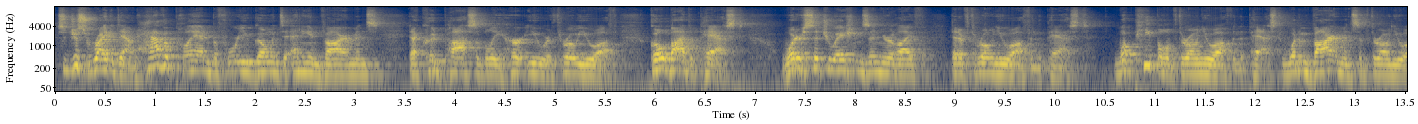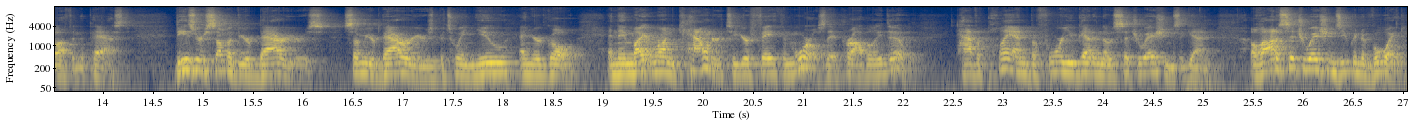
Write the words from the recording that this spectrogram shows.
So just write it down. Have a plan before you go into any environments that could possibly hurt you or throw you off. Go by the past. What are situations in your life that have thrown you off in the past? What people have thrown you off in the past? What environments have thrown you off in the past? These are some of your barriers, some of your barriers between you and your goal. And they might run counter to your faith and morals. They probably do. Have a plan before you get in those situations again. A lot of situations you can avoid.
